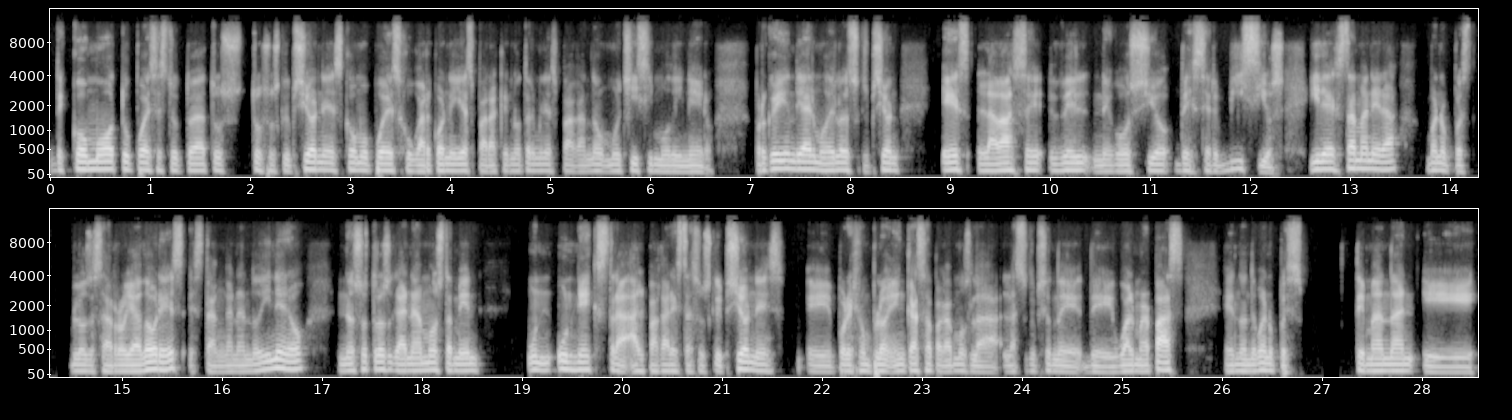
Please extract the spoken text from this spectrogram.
de cómo tú puedes estructurar tus, tus suscripciones, cómo puedes jugar con ellas para que no termines pagando muchísimo dinero. Porque hoy en día el modelo de suscripción es la base del negocio de servicios. Y de esta manera, bueno, pues los desarrolladores están ganando dinero, nosotros ganamos también un, extra al pagar estas suscripciones. Eh, por ejemplo, en casa pagamos la, la suscripción de, de, Walmart Pass, en donde, bueno, pues te mandan... Eh,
